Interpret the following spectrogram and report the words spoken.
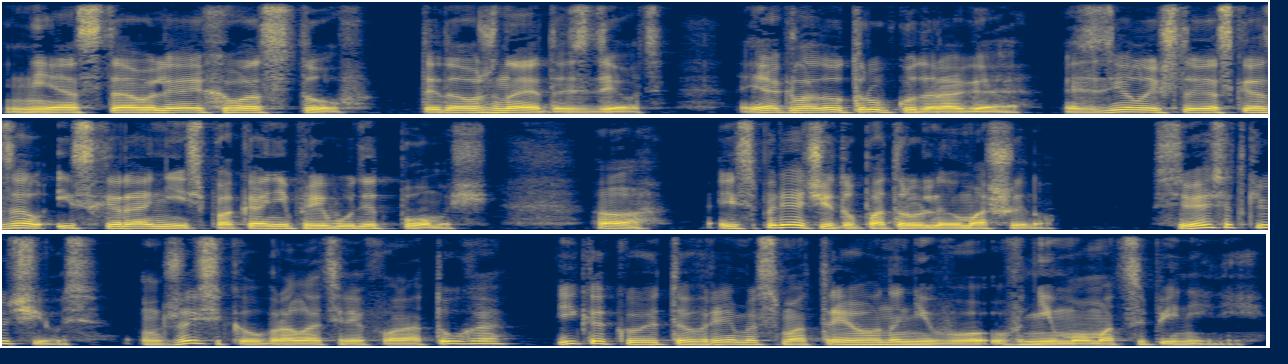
«Не оставляй хвостов. Ты должна это сделать. Я кладу трубку, дорогая. Сделай, что я сказал, и схоронись, пока не прибудет помощь. О, и спрячь эту патрульную машину». Связь отключилась. Джессика убрала телефон от уха и какое-то время смотрела на него в немом оцепенении.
